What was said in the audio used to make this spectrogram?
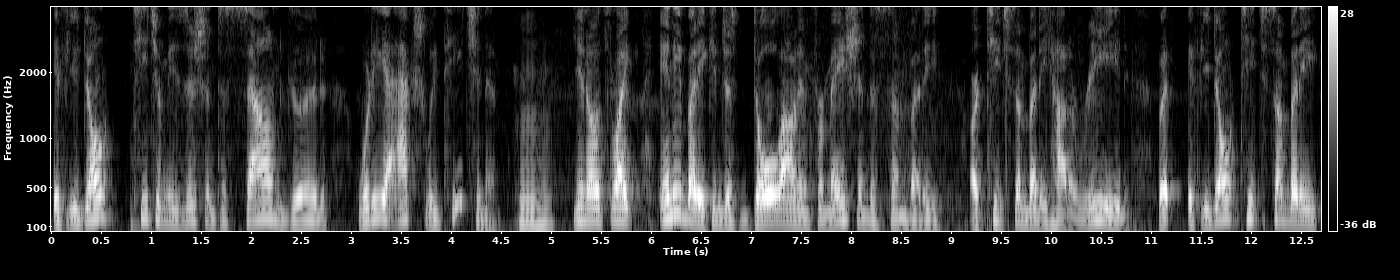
if you don't teach a musician to sound good, what are you actually teaching him? Mm-hmm. You know, it's like anybody can just dole out information to somebody or teach somebody how to read, but if you don't teach somebody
